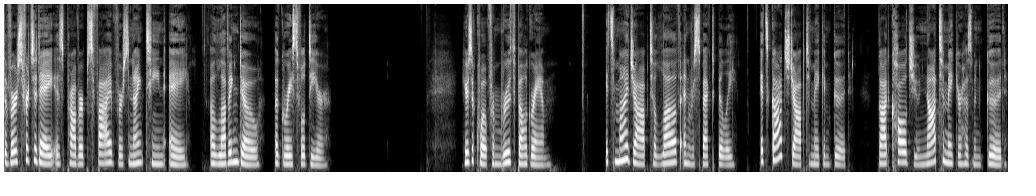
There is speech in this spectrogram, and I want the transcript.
The verse for today is Proverbs 5, verse 19a A loving doe, a graceful deer. Here's a quote from Ruth Bell Graham It's my job to love and respect Billy. It's God's job to make him good. God called you not to make your husband good,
